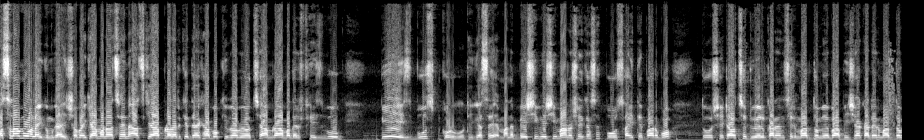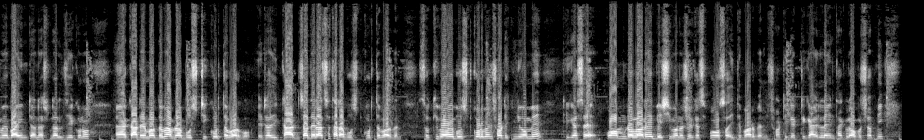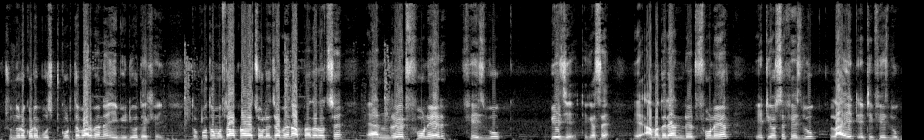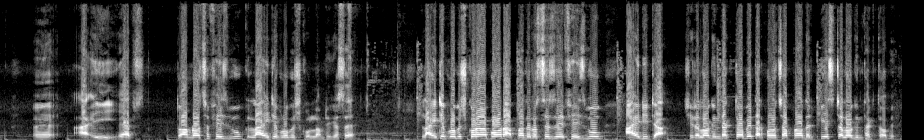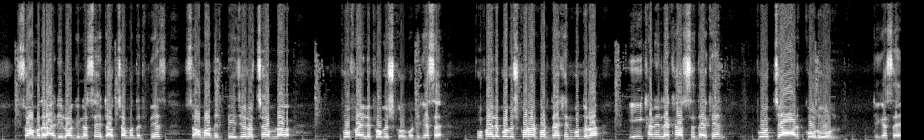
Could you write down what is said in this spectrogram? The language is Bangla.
আসসালামু আলাইকুম গাইজ সবাই কেমন আছেন? আজকে আপনাদেরকে দেখাবো কীভাবে হচ্ছে আমরা আমাদের ফেসবুক পেজ বুস্ট করব, ঠিক আছে? মানে বেশি বেশি মানুষের কাছে পৌঁছাইতে পারব। তো সেটা হচ্ছে ডুয়েল কারেন্সির মাধ্যমে বা ভিসা কার্ডের মাধ্যমে বা ইন্টারন্যাশনাল যে কোনো কার্ডের মাধ্যমে আমরা বুস্টটি করতে পারব। এটা কার্ড যাদের আছে তারা বুস্ট করতে পারবেন। সো কীভাবে বুস্ট করবেন সঠিক নিয়মে? ঠিক আছে? কম ডলারে বেশি মানুষের কাছে পৌঁছাইতে পারবেন। সঠিক একটি গাইডলাইন থাকলে অবশ্যই আপনি সুন্দর করে বুস্ট করতে পারবেন এই ভিডিও দেখেই। তো প্রথমত আপনারা চলে যাবেন আপনাদের হচ্ছে অ্যান্ড্রয়েড ফোনের ফেসবুক পেজে ঠিক আছে? আমাদের অ্যান্ড্রয়েড ফোনের এটি হচ্ছে ফেসবুক লাইট এটি ফেসবুক এই অ্যাপস তো আমরা হচ্ছে ফেসবুক লাইটে প্রবেশ করলাম, ঠিক আছে? লাইটে প্রবেশ করার পর আপনাদের হচ্ছে যে ফেসবুক আইডিটা সেটা লগ থাকতে হবে, তারপর হচ্ছে আপনাদের পেজটা লগ থাকতে হবে। সো আমাদের আইডি লগ আছে, এটা হচ্ছে আমাদের পেজ সো আমাদের পেজের হচ্ছে আমরা প্রোফাইলে প্রবেশ করব, ঠিক আছে? প্রোফাইলে প্রবেশ করার পর দেখেন বন্ধুরা, এইখানে লেখা আছে দেখেন, প্রচার করুন, ঠিক আছে?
